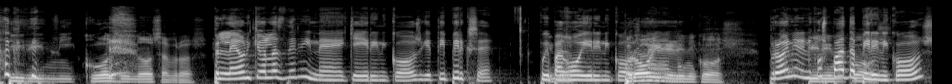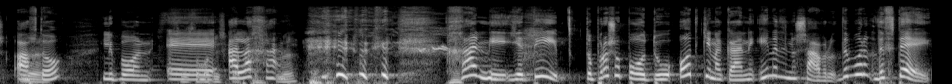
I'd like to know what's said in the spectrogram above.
πυρηνικός δεινόσαυρος. Πλέον κιόλας δεν είναι και ειρηνικός, γιατί υπήρξε. Που είπα Είναι εγώ ειρηνικός. Πρώην ειρηνικός. Πρώην ειρηνικός, Πυρηνικός. πάντα πυρηνικός. Αυτό. Λοιπόν, ε, σταματήσει αλλά κάποιος, χάνει. ναι. χάνει, γιατί το πρόσωπό του, ό,τι και να κάνει, είναι δεινοσαύρο. Δεν, μπορεί, δεν φταίει.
